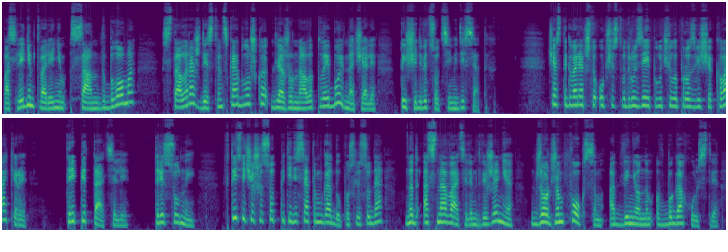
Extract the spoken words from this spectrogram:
Последним творением Сандблома стала рождественская обложка для журнала Playboy в начале 1970-х. Часто говорят, что общество друзей получило прозвище «квакеры», «трепетатели», «трясуны». В 1650 году после суда над основателем движения Джорджем Фоксом, обвиненным в богохульстве –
